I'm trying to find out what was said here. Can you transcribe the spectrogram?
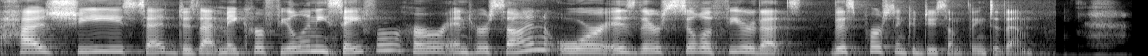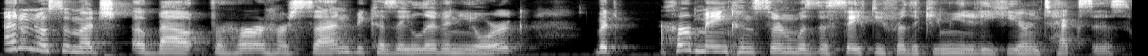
has she said, does that make her feel any safer, her and her son? Or is there still a fear that this person could do something to them? I don't know so much about for her and her son because they live in New York, but her main concern was the safety for the community here in Texas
